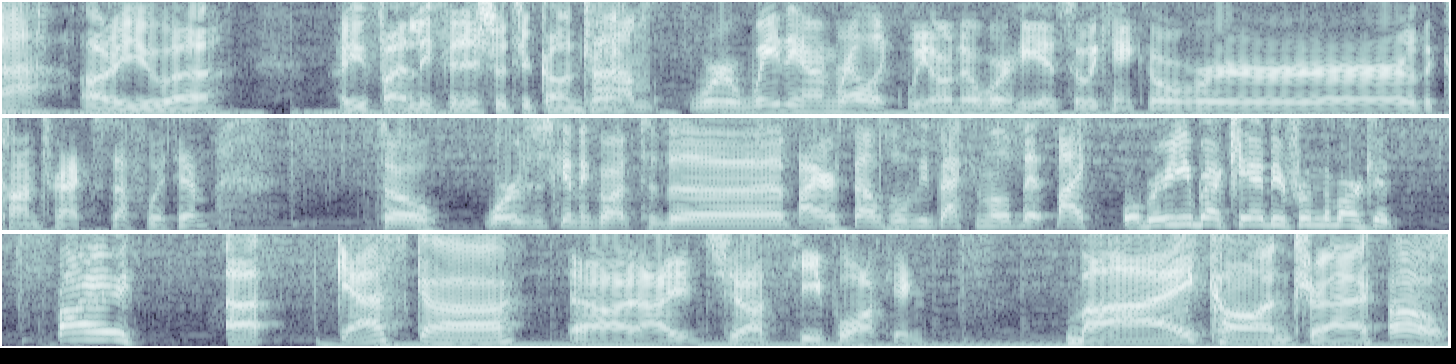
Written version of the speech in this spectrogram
ah, are you uh, are you finally finished with your Um, we're waiting on Relic. We don't know where he is, so we can't go over the contract stuff with him. So we're just gonna go out to the buyer's bows. We'll be back in a little bit. Bye. We'll bring you back candy from the market. Bye. Uh, Gascar, Uh, I just keep walking. my contract. Oh.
